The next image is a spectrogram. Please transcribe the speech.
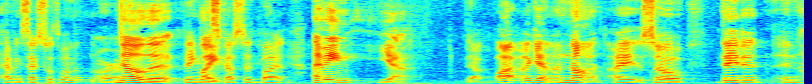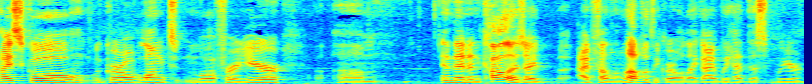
having sex with women or No, the being like. disgusted by it. I mean, yeah. Yeah. I, again, I'm not. I so dated in high school a girl long t- well, for a year, um, and then in college I I fell in love with a girl. Like I we had this weird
